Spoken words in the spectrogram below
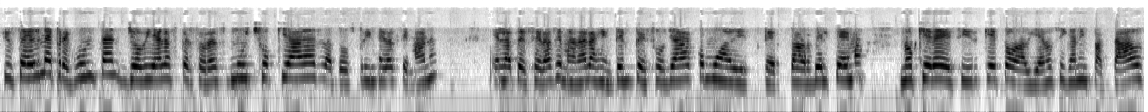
Si ustedes me preguntan, yo vi a las personas muy choqueadas las dos primeras semanas. En la tercera semana la gente empezó ya como a despertar del tema. No quiere decir que todavía no sigan impactados.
